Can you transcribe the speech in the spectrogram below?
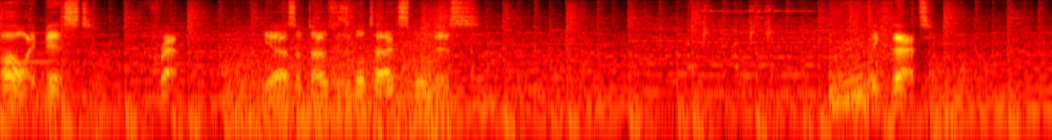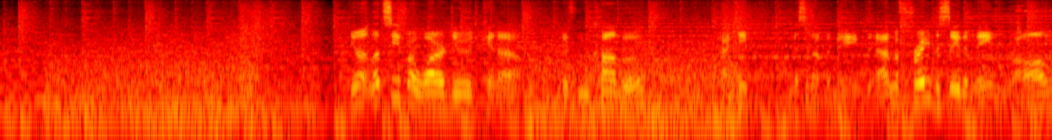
Oh, I missed. Crap. Yeah, sometimes physical attacks will miss. Take that. You know, let's see if our water dude can, uh, if Mukambu, I keep messing up the names. I'm afraid to say the name wrong,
